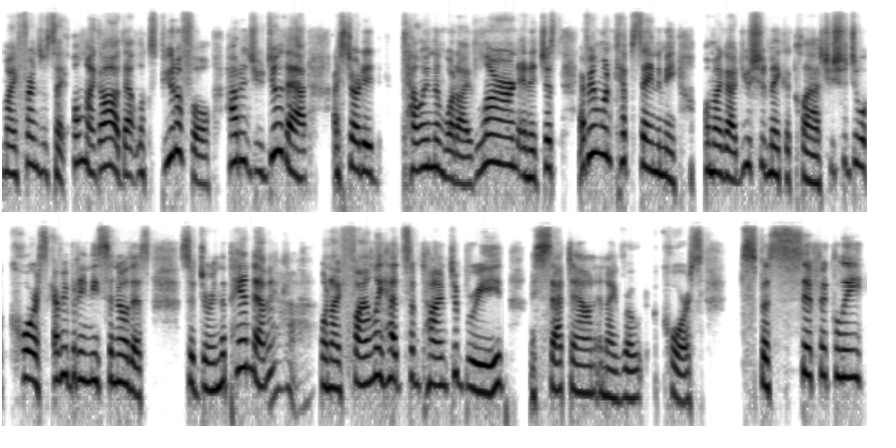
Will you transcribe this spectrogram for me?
my friends would say, Oh my God, that looks beautiful. How did you do that? I started telling them what I learned. And it just, everyone kept saying to me, Oh my God, you should make a class. You should do a course. Everybody needs to know this. So during the pandemic, Yeah. when I finally had some time to breathe, I sat down and I wrote a course specifically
